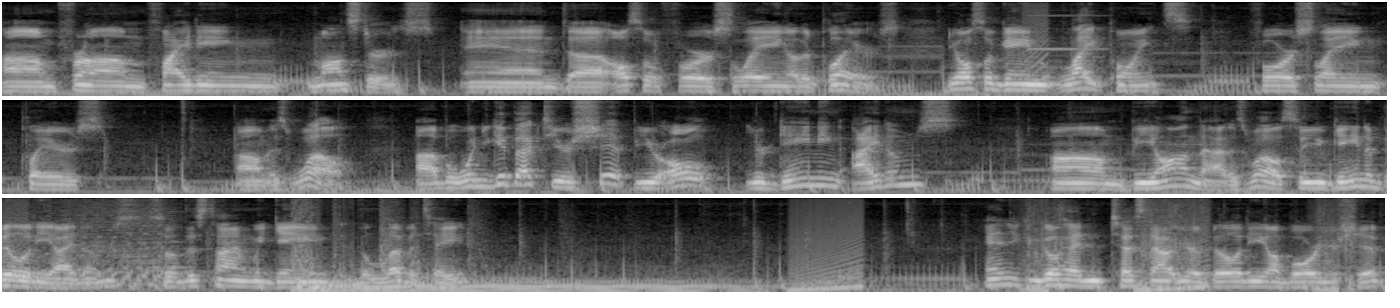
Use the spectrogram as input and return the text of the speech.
um, from fighting monsters and uh, also for slaying other players. You also gain light points for slaying players um, as well. Uh, but when you get back to your ship, you're all you're gaining items um, beyond that as well. So you gain ability items. So this time we gained the levitate, And you can go ahead and test out your ability on board your ship.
